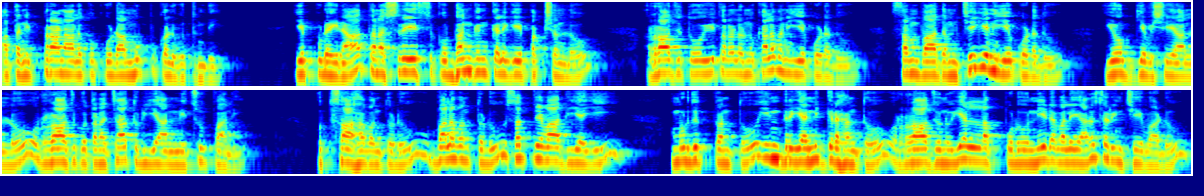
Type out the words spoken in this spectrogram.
అతని ప్రాణాలకు కూడా ముప్పు కలుగుతుంది. ఎప్పుడైనా తన శ్రేయస్సుకు భంగం కలిగే పక్షంలో రాజుతో ఇతరులను కలవనీయకూడదు సంవాదం చేయనీయకూడదు. యోగ్య విషయాల్లో రాజుకు తన చాతుర్యాన్ని చూపాలి. ఉత్సాహవంతుడు బలవంతుడు సత్యవాది అయి మృదుత్వంతో ఇంద్రియ నిగ్రహంతో రాజును ఎల్లప్పుడూ నీడవలే అనుసరించేవాడు.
